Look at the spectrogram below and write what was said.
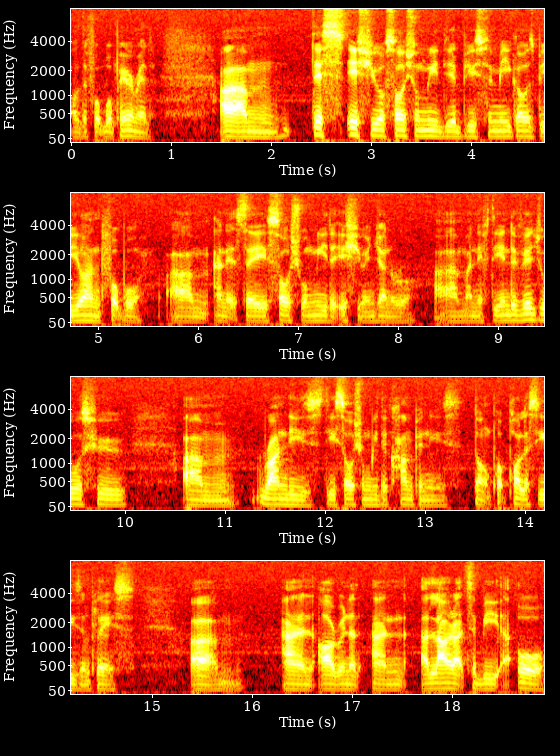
of the football pyramid. Um, this issue of social media abuse for me goes beyond football, um, and it's a social media issue in general. Um, and if the individuals who um, run these these social media companies don't put policies in place and are in a, and allow that to be or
